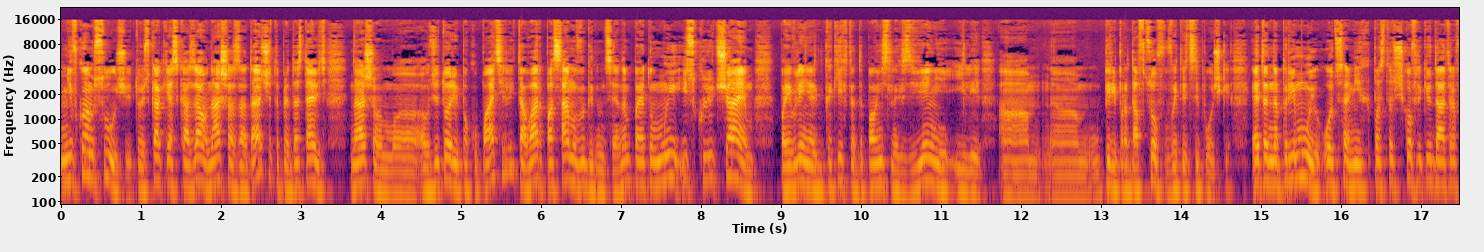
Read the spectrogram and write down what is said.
Ни в коем случае. То есть, как я сказал, наша задача это предоставить нашим э, аудитории покупателей товар по самым выгодным ценам, поэтому мы исключаем появление каких-то дополнительных звеньев или э, э, перепродавцов в этой цепочке. Это напрямую от самих поставщиков-ликвидаторов,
